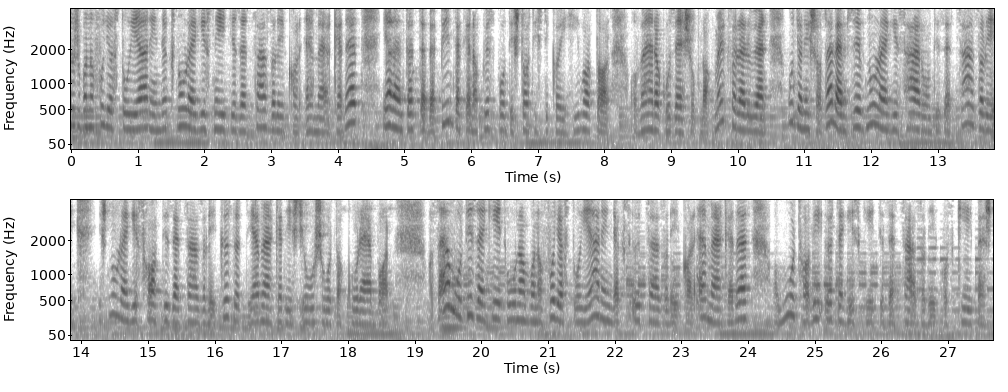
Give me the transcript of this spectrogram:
Márciusban a fogyasztói árindex 0,4%-kal emelkedett, jelentette be pénteken a Központi Statisztikai Hivatal a várakozásoknak megfelelően, ugyanis az elemzők 0,3% és 0,6% közötti emelkedést jósoltak korábban. Az elmúlt 12 hónapban a fogyasztói árindex 5%-kal emelkedett a múlt havi 5,2%-hoz képest.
